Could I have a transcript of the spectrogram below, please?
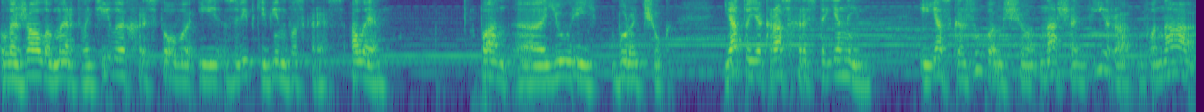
лежало мертве тіло Христове і звідки він воскрес. Але пан е, Юрій Бурачук, я то якраз християнин. І я скажу вам, що наша віра, вона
